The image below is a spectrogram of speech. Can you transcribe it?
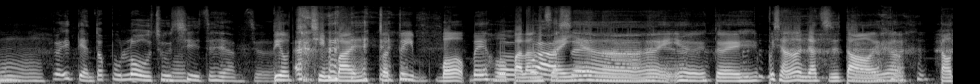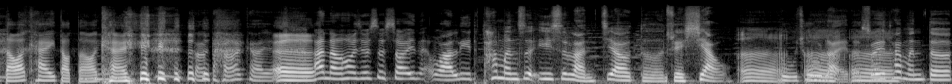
这、嗯、一点都不露出去这样子。标志清白，绝对不背后把人怎样？因 为对，不想让人家知道，要倒倒啊开，倒倒啊开，倒倒啊开。嗯啊，然后就是说瓦力他们是伊斯兰教的学校，嗯，读出来的，所以他们的。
